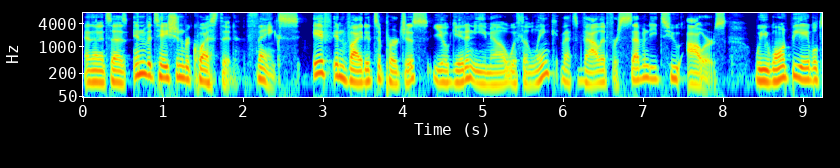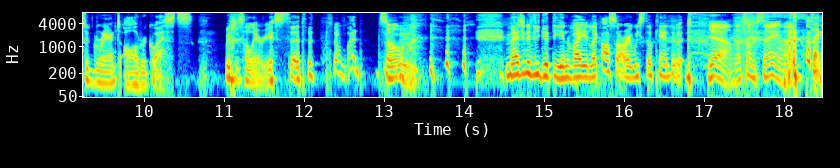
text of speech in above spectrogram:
and then it says invitation requested. Thanks. If invited to purchase, you'll get an email with a link that's valid for 72 hours. We won't be able to grant all requests. Which is hilarious. what? So Imagine if you get the invite, you're like, "Oh, sorry, we still can't do it." yeah, that's what I'm saying. Like, It's like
